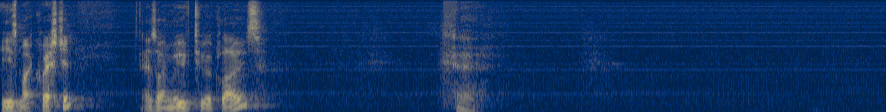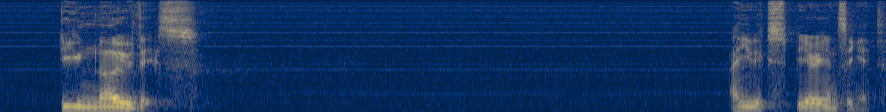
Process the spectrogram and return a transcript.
Here's my question as I move to a close. Do you know this? Are you experiencing it?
